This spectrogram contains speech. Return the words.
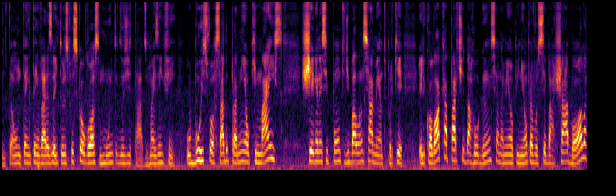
Então tem, tem várias leituras, por isso que eu gosto muito dos ditados. Mas enfim, o burro esforçado para mim é o que mais chega nesse ponto de balanceamento, porque ele coloca a parte da arrogância, na minha opinião, para você baixar a bola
